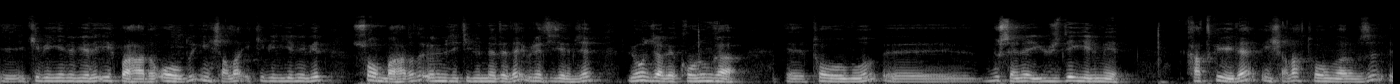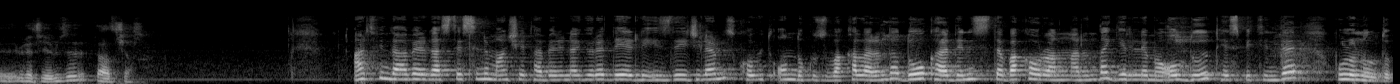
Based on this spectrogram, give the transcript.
e, 2021 ilkbaharda oldu. İnşallah 2021 sonbaharda da önümüzdeki günlerde de üreticilerimize yonca ve korunga e, tohumu e, bu sene yüzde yirmi katkı ile inşallah tohumlarımızı e, üreticilerimize dağıtacağız. Artvin'de Haber Gazetesi'nin manşet haberine göre değerli izleyicilerimiz COVID-19 vakalarında Doğu Karadeniz'de vaka oranlarında gerileme olduğu tespitinde bulunuldu.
